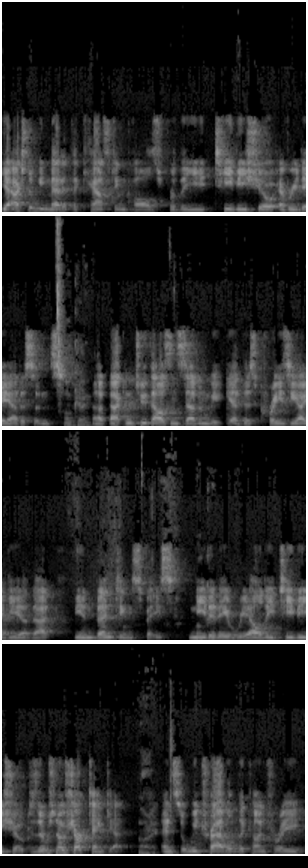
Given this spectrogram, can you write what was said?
Yeah, actually, we met at the casting calls for the TV show Everyday Edisons. Okay. Uh, back in 2007, we had this crazy idea that the inventing space needed a reality TV show because there was no Shark Tank yet. All right. And so we traveled the country,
